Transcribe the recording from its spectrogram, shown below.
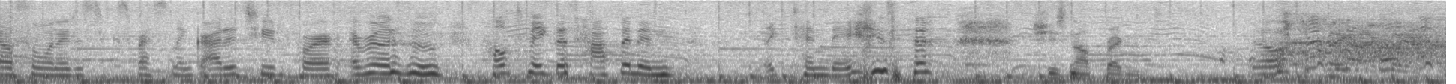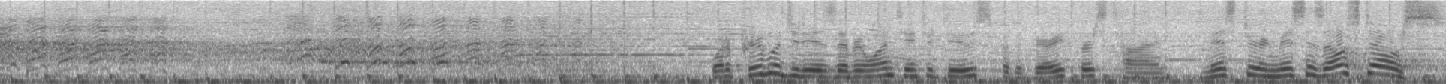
I also want to just express my gratitude for everyone who helped make this happen in like 10 days. She's not pregnant. No. What a privilege it is, everyone, to introduce for the very first time Mr. and Mrs. Ostos.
